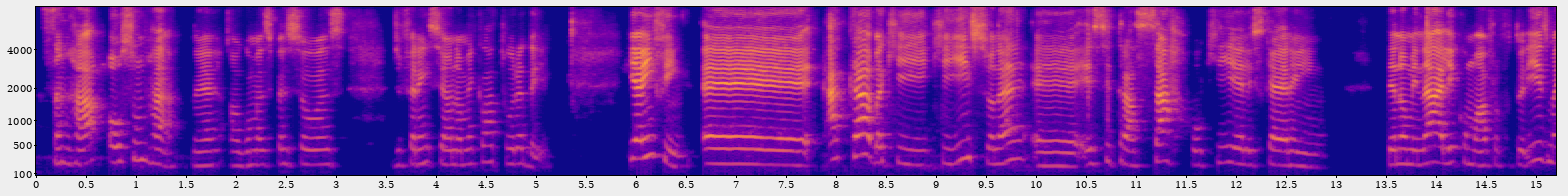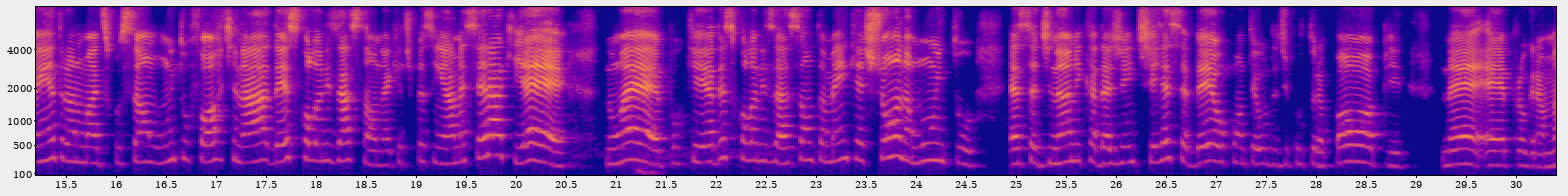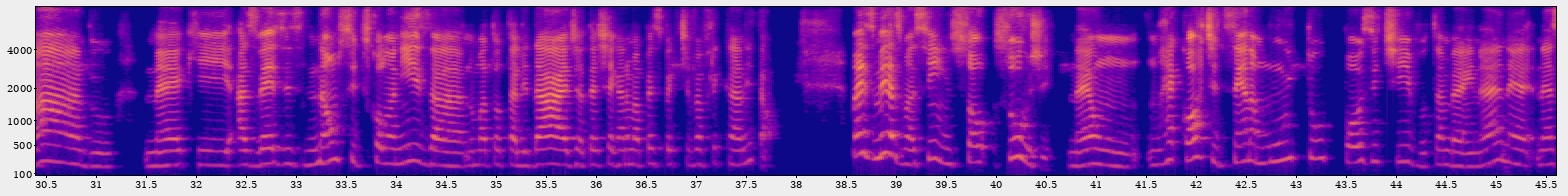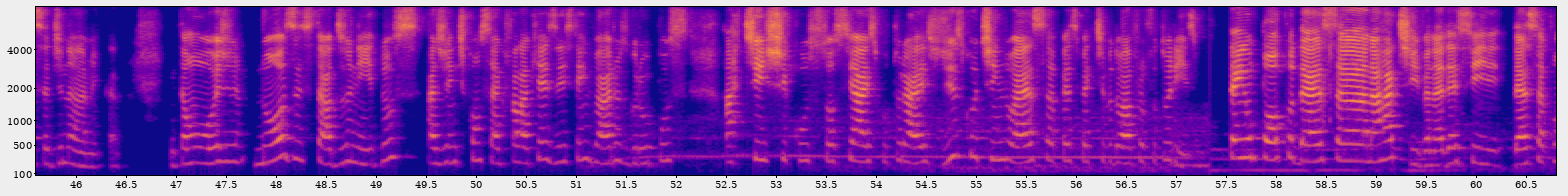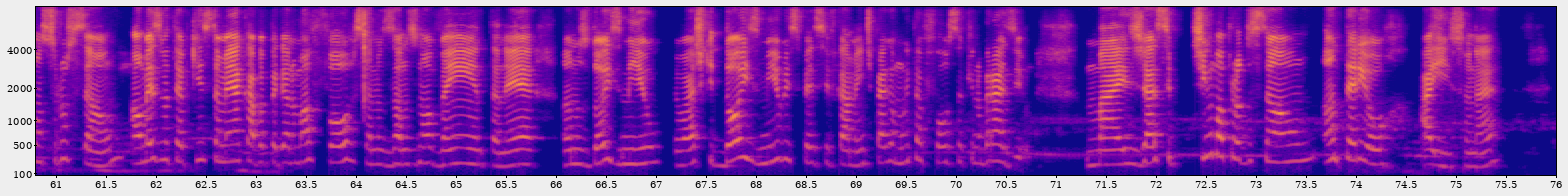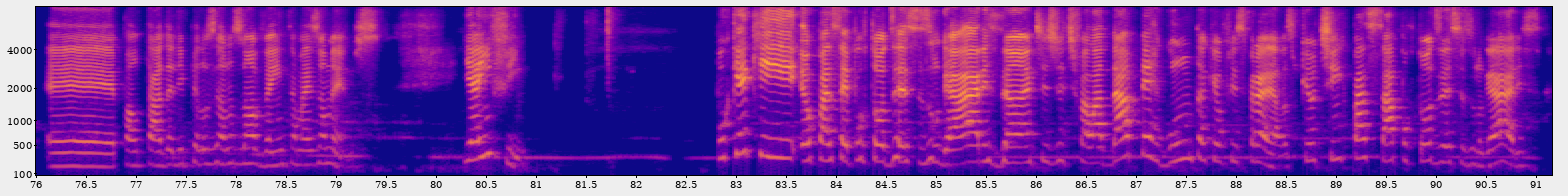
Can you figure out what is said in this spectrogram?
Sanha ou Sunha, né? Algumas pessoas diferenciam a nomenclatura dele. E aí, enfim, é, acaba que, que isso, né, é, esse traçar o que eles querem denominar ali como afrofuturismo, entra numa discussão muito forte na descolonização, né? Que tipo assim, ah, mas será que é? Não é? Porque a descolonização também questiona muito essa dinâmica da gente receber o conteúdo de cultura pop, né? É programado, né? Que às vezes não se descoloniza numa totalidade até chegar numa perspectiva africana e tal. Mas mesmo assim so, surge né, um, um, recorte de cena muito positivo também né, nessa dinâmica. Então, hoje, nos Estados Unidos, a gente consegue falar que existem vários grupos artísticos, sociais, culturais discutindo essa perspectiva do afrofuturismo tem um pouco dessa narrativa, né? Desse, dessa construção, ao mesmo tempo que isso também acaba pegando uma força nos anos 90, né? Anos 2000. Eu acho que 2000 especificamente pega muita força aqui no Brasil. Mas já se tinha uma produção anterior a isso, né? É, pautada ali pelos anos 90, mais ou menos. E aí, enfim, por que, que eu passei por todos esses lugares antes de te falar da pergunta que eu fiz para elas? Porque eu tinha que passar por todos esses lugares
